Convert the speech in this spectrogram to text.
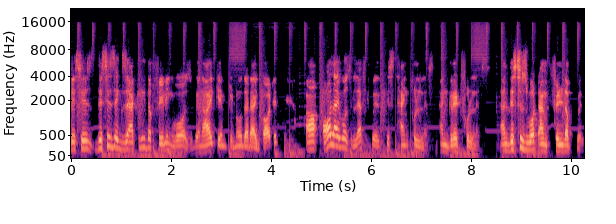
This is this is exactly the feeling was when i came to know that i got it. Uh, all i was left with is thankfulness and gratefulness. And this is what i'm filled up with.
